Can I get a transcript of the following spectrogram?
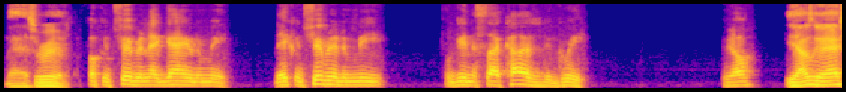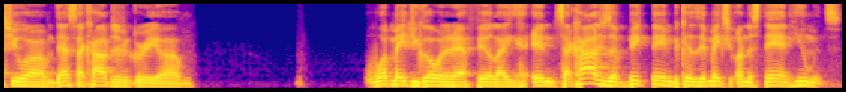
That's real. for contributing that game to me. They contributed to me for getting a psychology degree. You know? Yeah, I was gonna ask you um that psychology degree, um what made you go into that field? Like and psychology is a big thing because it makes you understand humans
